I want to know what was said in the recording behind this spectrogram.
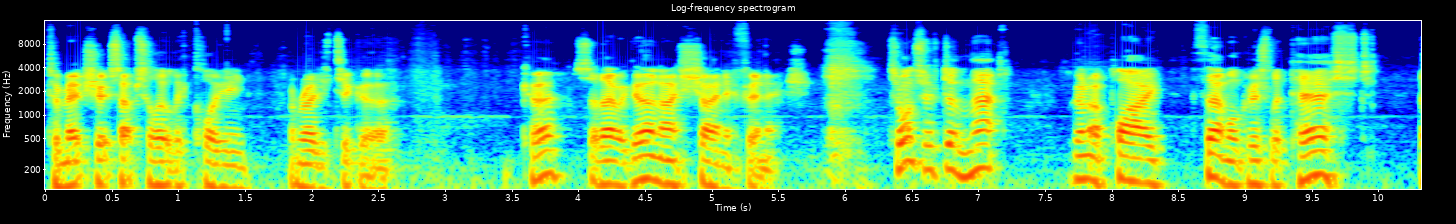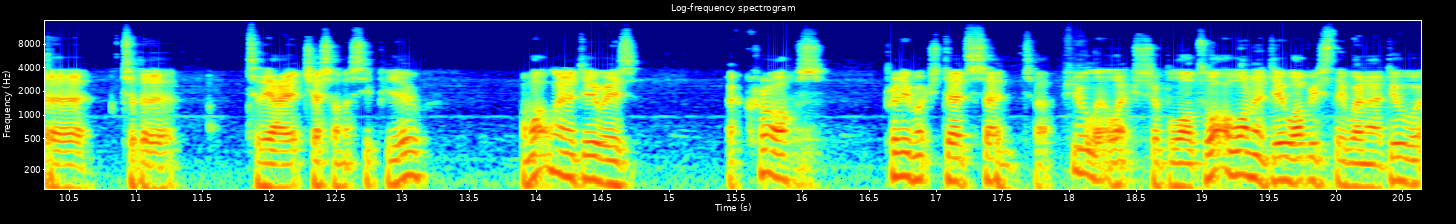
to make sure it's absolutely clean and ready to go. Okay, so there we go, nice shiny finish. So once we've done that, we're going to apply thermal grizzly paste uh, to the to the IHS on the CPU. And what I'm going to do is across pretty much dead center. A few little extra blobs. What I want to do, obviously, when I do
